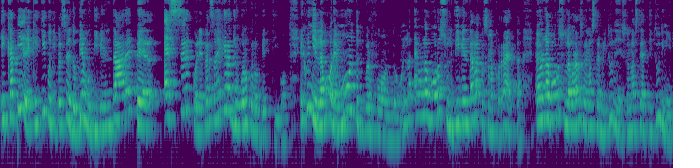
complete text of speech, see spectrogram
e capire che tipo di persone dobbiamo diventare per essere quelle persone che raggiungono quell'obiettivo. E quindi il lavoro è molto più profondo, è un lavoro sul diventare la persona corretta, è un lavoro sul lavorare sulle nostre abitudini, sulle nostre attitudini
